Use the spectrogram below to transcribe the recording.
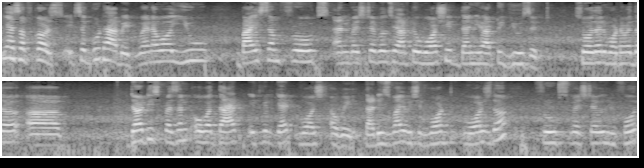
Yes of course it's a good habit. Whenever you buy some fruits and vegetables you have to wash it then you have to use it. So that whatever the uh, dirt is present over that it will get washed away. That is why we should wash the fruits vegetables before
